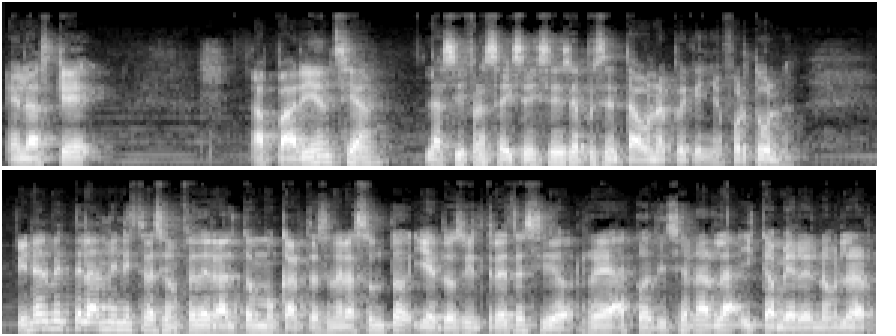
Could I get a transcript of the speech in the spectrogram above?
en las que apariencia la cifra 666 representaba una pequeña fortuna. Finalmente la Administración Federal tomó cartas en el asunto y en 2003 decidió reacondicionarla y cambiar el nombre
